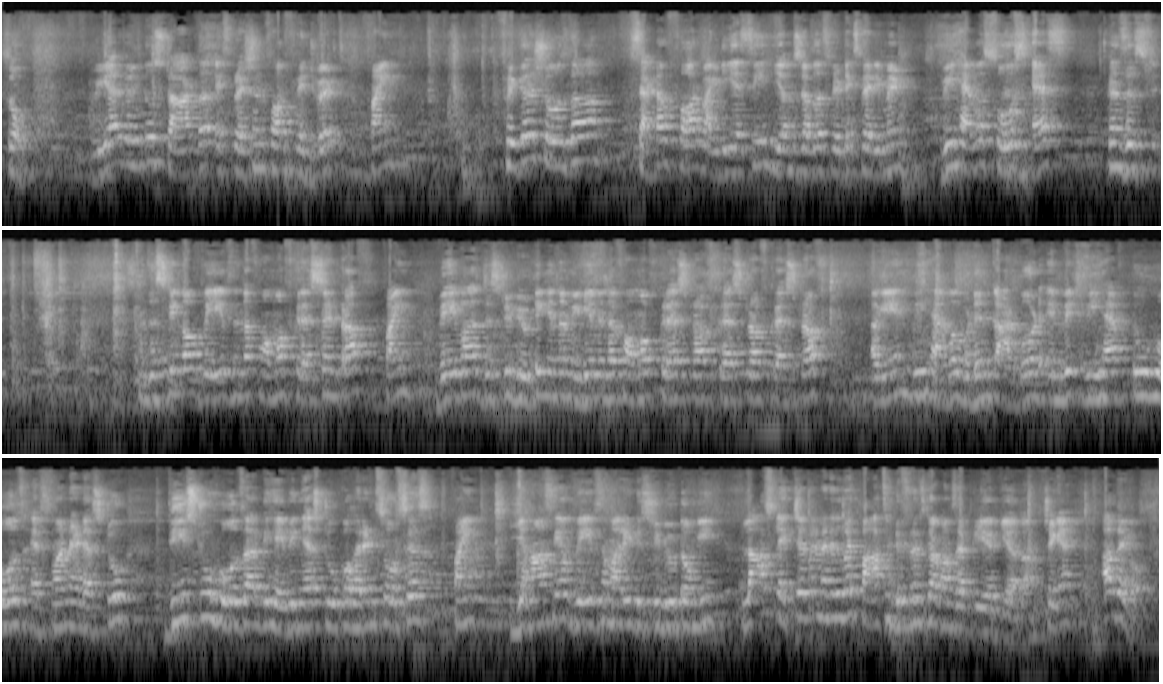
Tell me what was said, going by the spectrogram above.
So we are going to start the expression for fringe width. Fine. Figure shows the setup for YDSC Young's double slit experiment. We have a source S consist, consisting of waves in the form of crest and trough. Fine. Wave was distributing in the medium in the form of crest trough, crest trough, crest trough. Again, we have a wooden cardboard in which we have two holes S1 and S2 these two holes are behaving as two coherent sources. Fine. यहाँ से अब waves हमारी distribute होंगी। Last lecture में मैंने तुम्हें path difference का concept clear किया था। ठीक है? अब देखो।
